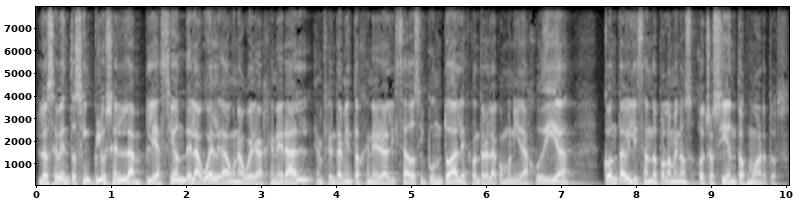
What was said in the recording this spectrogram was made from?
Los eventos incluyen la ampliación de la huelga a una huelga general, enfrentamientos generalizados y puntuales contra la comunidad judía, contabilizando por lo menos 800 muertos.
